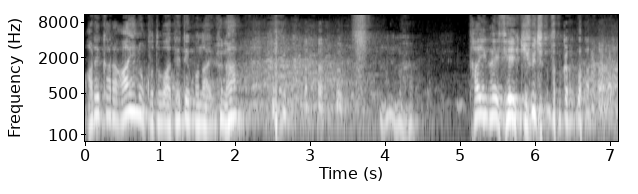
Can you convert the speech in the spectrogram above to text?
あれから愛の言葉出てこないよな。大概請求書とかさ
